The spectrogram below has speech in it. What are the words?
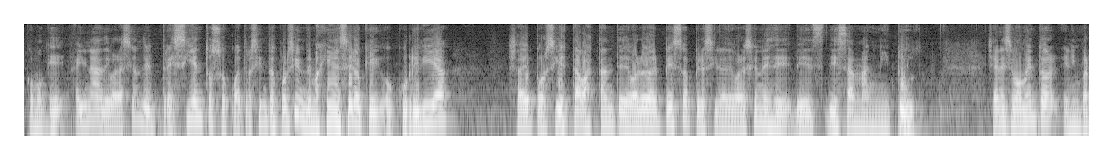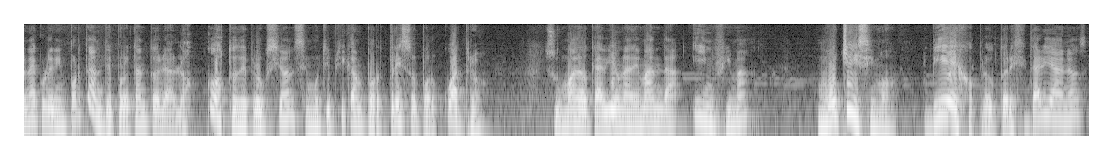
como que hay una devaluación del 300 o 400%. Imagínense lo que ocurriría, ya de por sí está bastante devaluado el peso, pero si la devaluación es de, de- de esa magnitud. Ya en ese momento el invernáculo era importante, por lo tanto la- los costos de producción se multiplican por 3 o por 4. Sumado que había una demanda ínfima, muchísimos viejos productores italianos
